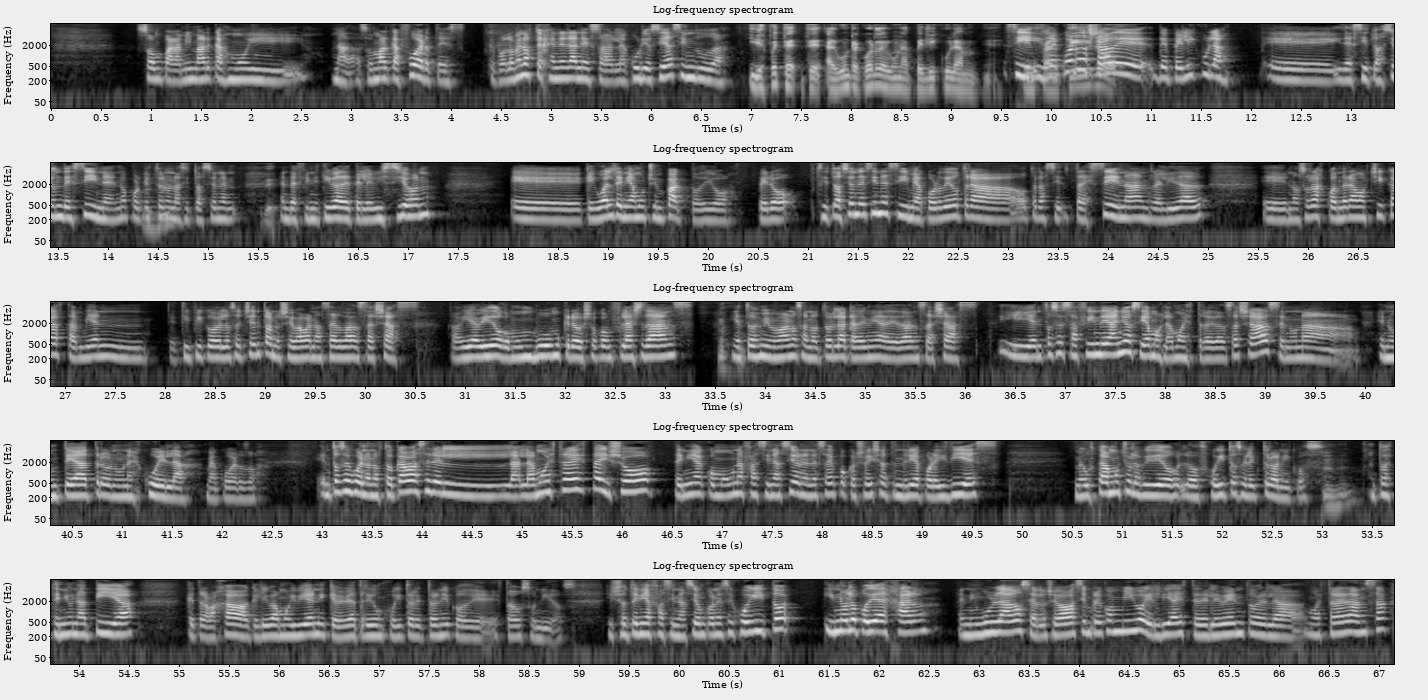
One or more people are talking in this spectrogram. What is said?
son para mí marcas muy. Nada, son marcas fuertes. Que por lo menos te generan esa, la curiosidad sin duda. ¿Y después te- te- algún recuerdo de alguna película? eh, Sí, y recuerdo ya de, de películas eh, y de situación de cine, ¿no? Porque esto era una situación en, en definitiva de televisión, eh, que igual tenía mucho impacto, digo. Pero situación de cine sí, me acordé otra, otra, otra escena en realidad. Eh, nosotras cuando éramos chicas también, eh, típico de los 80, nos llevaban a hacer danza jazz. Había habido como un boom, creo yo, con Flash Dance. Y entonces mi mamá nos anotó en la Academia de Danza Jazz. Y entonces a fin de año hacíamos la muestra de danza jazz en, una, en un teatro, en una escuela, me acuerdo. Entonces, bueno, nos tocaba hacer el- la, la muestra esta y yo tenía como una fascinación en esa época, yo ahí ya tendría por ahí 10. Me gustaban mucho los videos, los jueguitos electrónicos. Entonces tenía una tía que trabajaba, que le iba muy bien y que me había traído un jueguito electrónico de Estados Unidos. Y yo tenía fascinación con ese jueguito y no lo podía dejar en ningún lado, o sea, lo llevaba siempre conmigo y el día este del evento de la muestra de danza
